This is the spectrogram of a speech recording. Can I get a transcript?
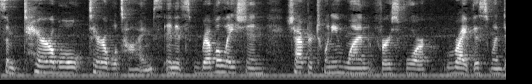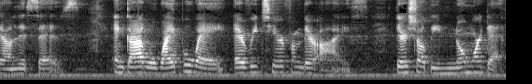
some terrible, terrible times. And it's Revelation chapter 21, verse 4. Write this one down, and it says, And God will wipe away every tear from their eyes. There shall be no more death,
